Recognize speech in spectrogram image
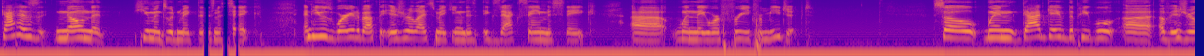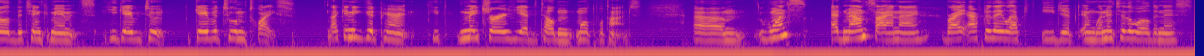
God has known that humans would make this mistake, and He was worried about the Israelites making this exact same mistake uh, when they were freed from Egypt. So when God gave the people uh, of Israel the Ten Commandments, He gave it to gave it to them twice. Like any good parent, he made sure he had to tell them multiple times. Um, once at Mount Sinai, right after they left Egypt and went into the wilderness,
